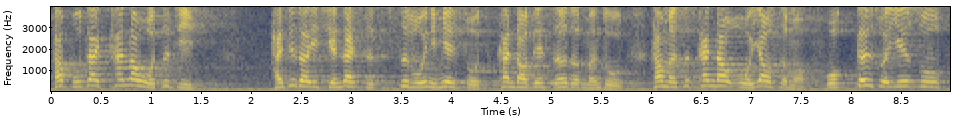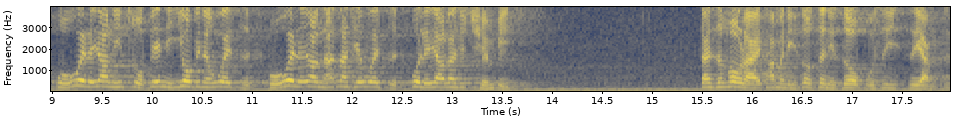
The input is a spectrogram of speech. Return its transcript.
他不再看到我自己，还记得以前在四四福音里面所看到这些十二的门徒，他们是看到我要什么，我跟随耶稣，我为了要你左边、你右边的位置，我为了要拿那些位置，为了要那些权柄。但是后来他们领受圣灵之后，不是这样子。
